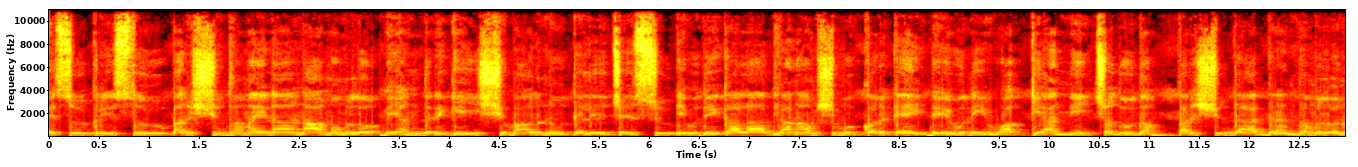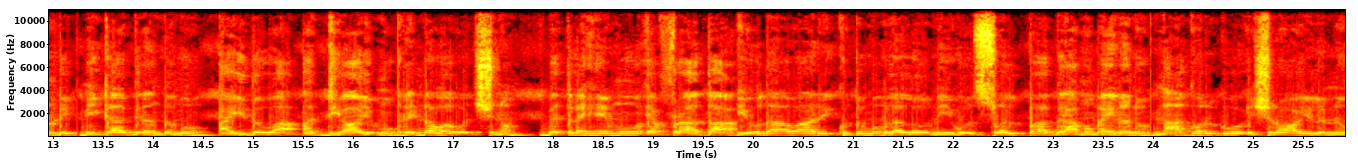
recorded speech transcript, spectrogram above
యేసుక్రీస్తు పరిశుద్ధమైన నామములో మీ అందరికీ శుభాలను తెలియచేస్తూ ఈ ఉదయకాల ధ్యానాంశము కొరకై దేవుని వాక్యాన్ని చదువుదాం. పరిశుద్ధ గ్రంథములో నుండి మీకా గ్రంథము ఐదవ అధ్యాయము రెండవ వచనం. బెత్లహేము ఎఫ్రాత యోదావారి కుటుంబములలో నీవు స్వల్ప గ్రామమైనను నా కొరకు ఇస్రాయిలును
